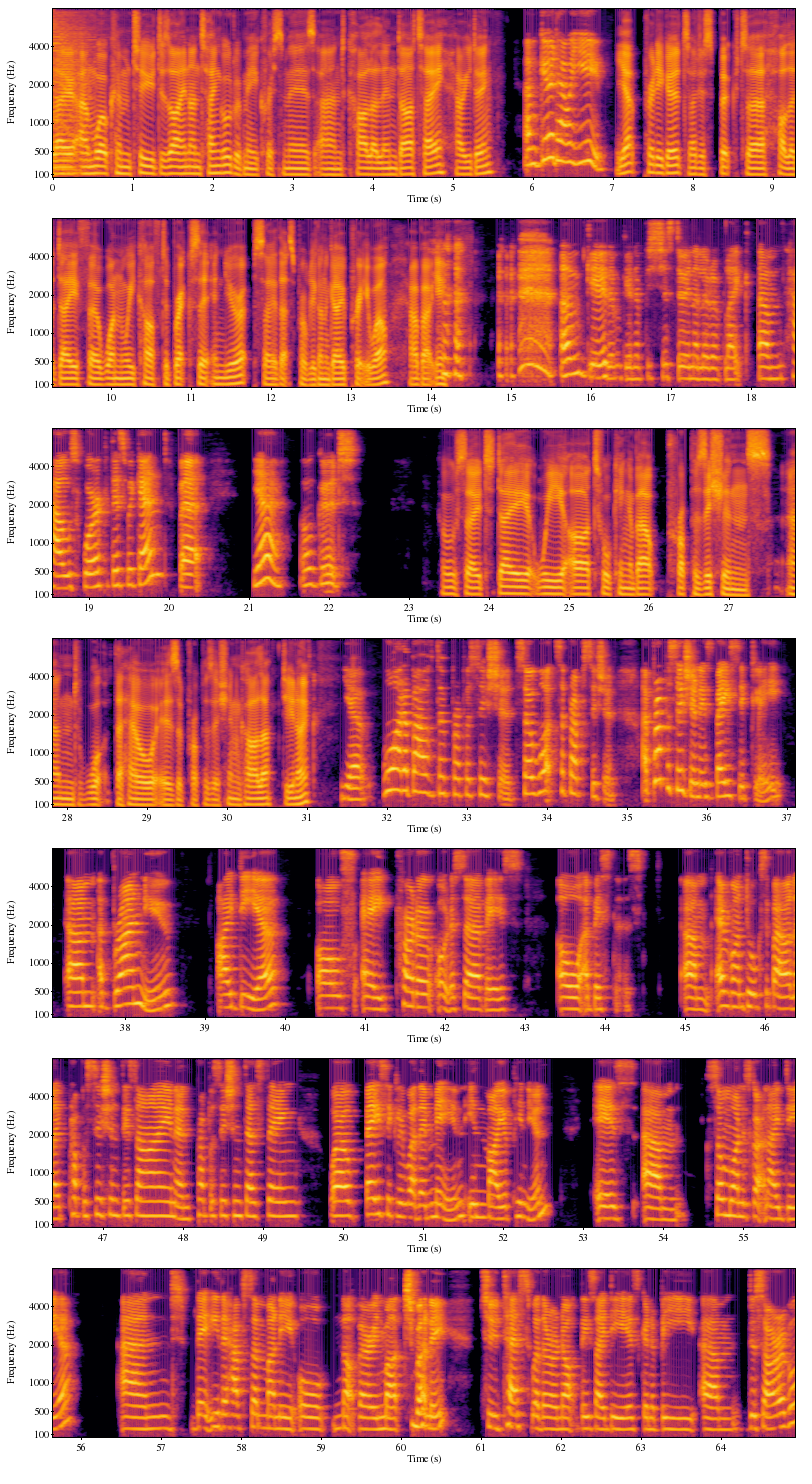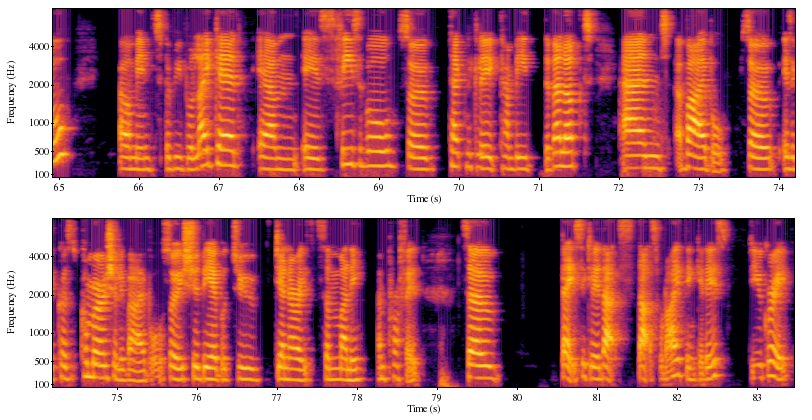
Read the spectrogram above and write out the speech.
Hello and welcome to Design Untangled with me, Chris Mears and Carla Lindarte. How are you doing? I'm good. How are you? Yep, pretty good. I just booked a holiday for one week after Brexit in Europe, so that's probably going to go pretty well. How about you? I'm good. I'm good. I was just doing a lot of like um housework this weekend, but yeah, all good. Cool. So today we are talking about propositions and what the hell is a proposition, Carla? Do you know? Yeah. What about the proposition? So, what's a proposition? A proposition is basically um, a brand new idea of a product or a service or a business. Um, everyone talks about like proposition design and proposition testing. Well, basically, what they mean, in my opinion, is um, someone has got an idea and they either have some money or not very much money to test whether or not this idea is going to be um, desirable. I mean, people like it, um, is feasible, so technically it can be developed and viable. So is it commercially viable? So it should be able to generate some money and profit. So basically, that's that's what I think it is. Do you agree?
